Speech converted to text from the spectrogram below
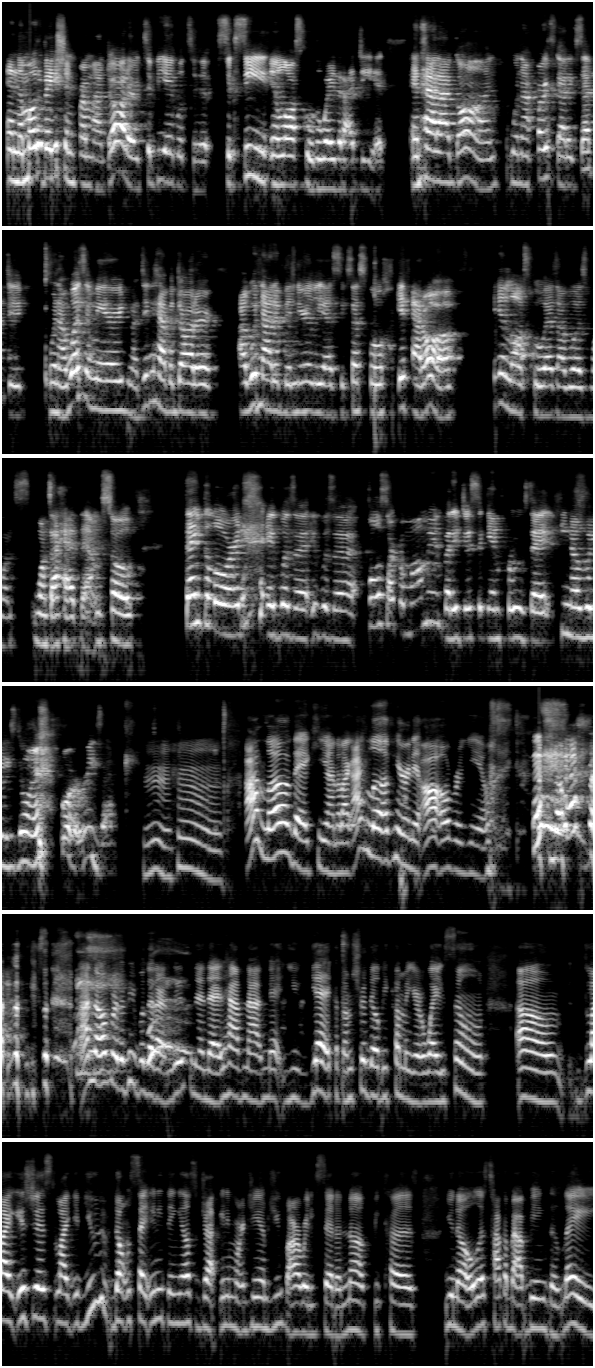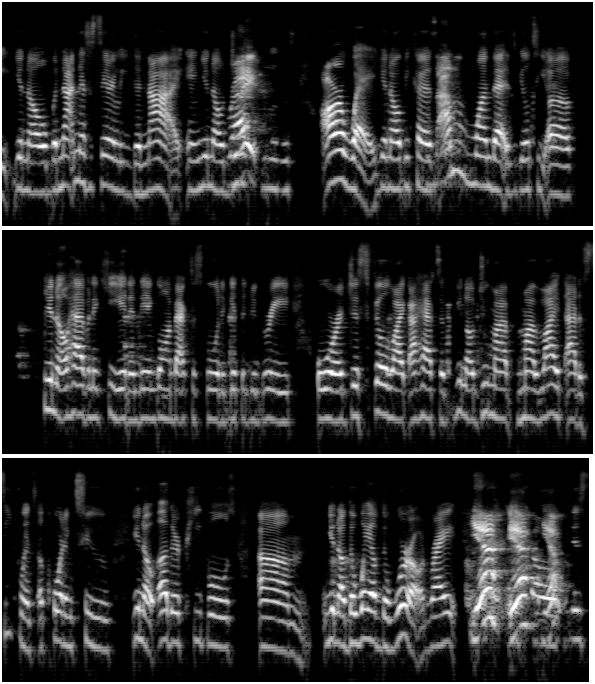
and the motivation from my daughter to be able to succeed in law school the way that I did. And had I gone when I first got accepted, when I wasn't married and I didn't have a daughter, I would not have been nearly as successful, if at all, in law school as I was once once I had them. So thank the Lord. It was a it was a full circle moment, but it just again proves that He knows what He's doing for a reason. Hmm. I love that, Kyona. Like I love hearing it all over again. I know for the people that are listening that have not met you yet, because I'm sure they'll be coming your way soon um like it's just like if you don't say anything else drop any more gems you've already said enough because you know let's talk about being delayed you know but not necessarily denied and you know right. things our way you know because mm-hmm. i'm one that is guilty of you know, having a kid and then going back to school to get the degree, or just feel like I had to, you know, do my my life out of sequence according to, you know, other people's um, you know, the way of the world, right? Yeah, yeah, so yeah. Just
